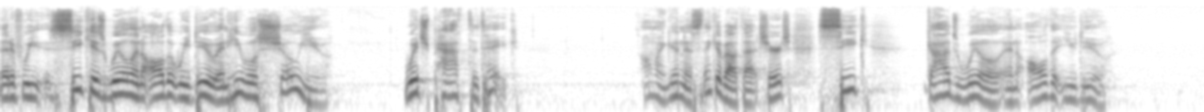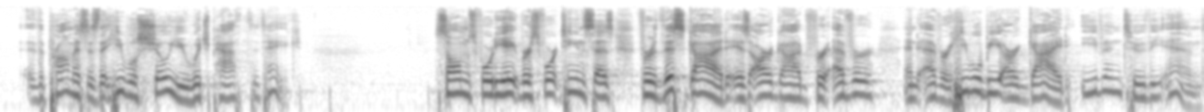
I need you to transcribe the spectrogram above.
that if we seek His will in all that we do, and He will show you which path to take. Oh my goodness, think about that, church. Seek God's will in all that you do the promise is that he will show you which path to take. Psalms 48, verse 14 says, For this God is our God forever and ever. He will be our guide even to the end.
